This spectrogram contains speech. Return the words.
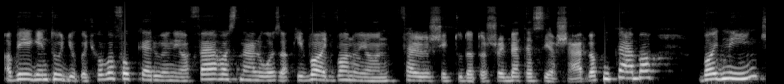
a végén tudjuk, hogy hova fog kerülni a felhasználóhoz, aki vagy van olyan felelősségtudatos, hogy beteszi a sárga kukába, vagy nincs,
